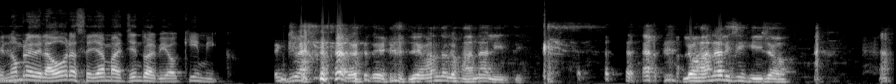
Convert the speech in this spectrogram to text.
El nombre de la obra se llama Yendo al bioquímico. Claro, llevando los análisis. los análisis y yo.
